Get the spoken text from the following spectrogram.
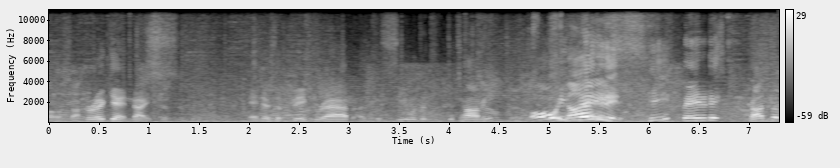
Oh, Sakura again, nice. And there's a big grab. Uh, Let's see what the, the Tommy. Oh, he Nice. faded it. He faded it. Got the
